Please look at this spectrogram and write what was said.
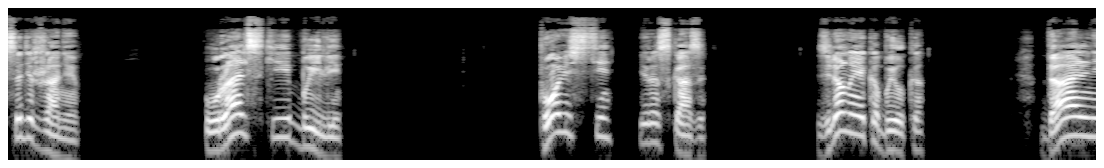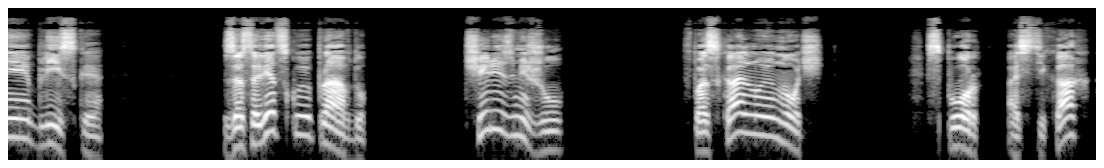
Содержание. Уральские были. Повести и рассказы. Зеленая кобылка. Дальнее, близкое. За советскую правду. Через межу. В пасхальную ночь. Спор о стихах.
